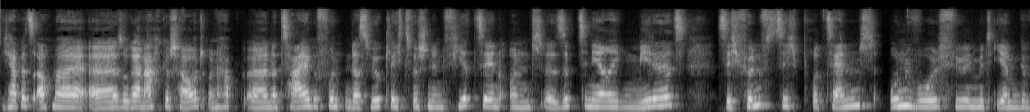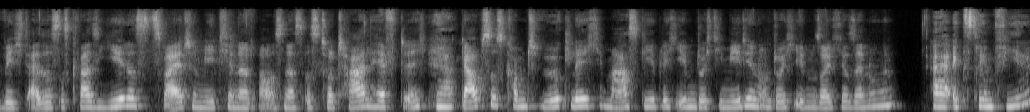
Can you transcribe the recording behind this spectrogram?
Ich habe jetzt auch mal äh, sogar nachgeschaut und habe äh, eine Zahl gefunden, dass wirklich zwischen den 14 und äh, 17-jährigen Mädels sich 50 Prozent unwohl fühlen mit ihrem Gewicht. Also es ist quasi jedes zweite Mädchen da draußen. Das ist total heftig. Ja. Glaubst du, es kommt wirklich maßgeblich eben durch die Medien und durch eben solche Sendungen? Äh, extrem viel.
